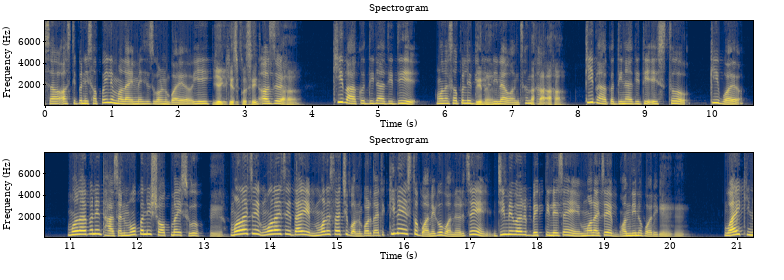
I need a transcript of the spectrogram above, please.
अस्ति पनि सबैले मलाई मेसेज गर्नुभयो यही यही केसपछि? हजुर। के भएको दिना दिदी? मलाई सबैले दिना भन्छ नि के भएको दिना दिदी यस्तो? के भयो? मलाई पनि थाहा छैन म पनि सकमै छु। मलाई चाहिँ मलाई चाहिँ दाइ मलाई साँच्ची भन्नुपर्दा किन यस्तो भनेको भनेर चाहिँ जिम्मेवारी व्यक्तिले चाहिँ मलाई चाहिँ भनिदिनु पऱ्यो कि। वाइ किन?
